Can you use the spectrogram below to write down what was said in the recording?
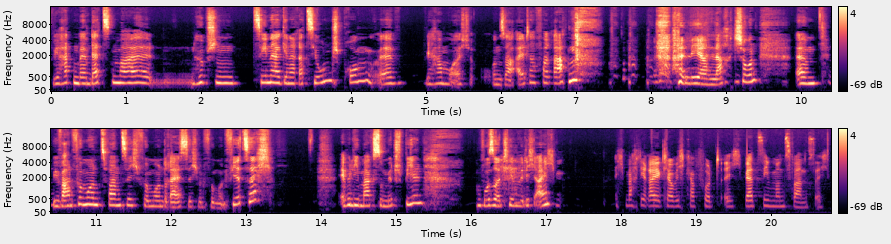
wir hatten beim letzten Mal einen hübschen Zehner-Generationensprung. Äh, wir haben euch unser Alter verraten. Lea lacht schon. Ähm, wir waren 25, 35 und 45. Emily, magst du mitspielen? Wo sortieren wir dich ein? Ich, ich mache die Reihe, glaube ich, kaputt. Ich werde 27.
